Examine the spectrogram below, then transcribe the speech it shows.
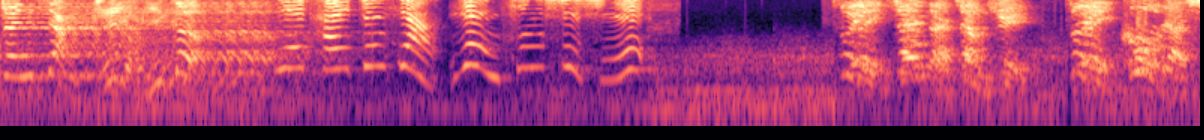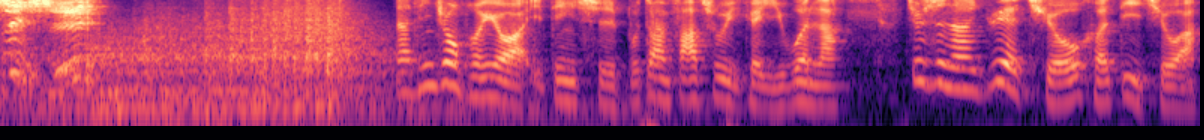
真相只有一个，揭开真相，认清事实，最真的证据，最酷的事实。那听众朋友啊，一定是不断发出一个疑问啦，就是呢，月球和地球啊。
